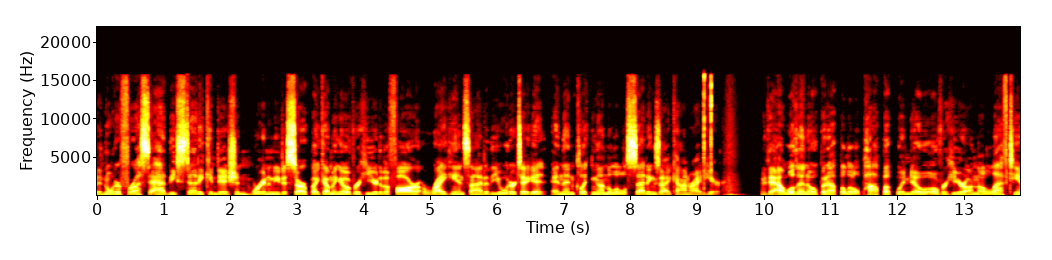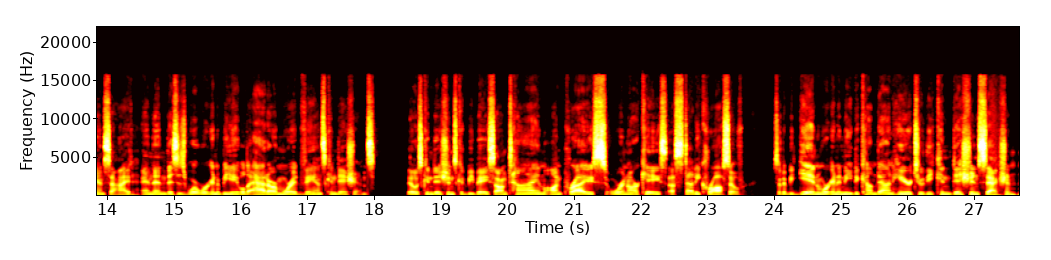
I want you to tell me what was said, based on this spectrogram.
But in order for us to add the study condition, we're going to need to start by coming over here to the far right-hand side of the order ticket and then clicking on the little settings icon right here. That will then open up a little pop-up window over here on the left-hand side, and then this is where we're going to be able to add our more advanced conditions. Those conditions could be based on time, on price, or in our case, a study crossover. So to begin, we're going to need to come down here to the condition section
